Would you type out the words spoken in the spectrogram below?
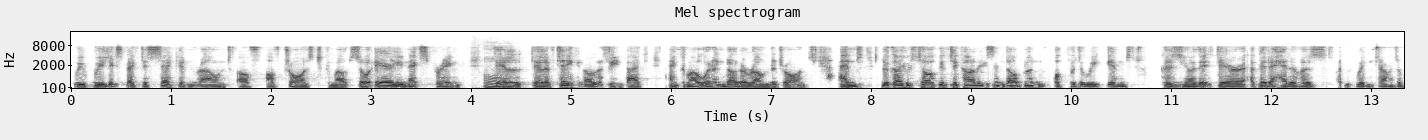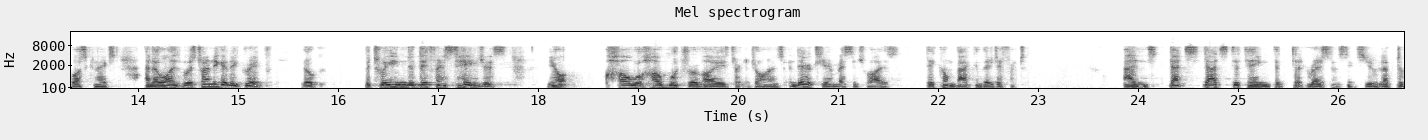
we, will expect a second round of, of drawings to come out. So early next spring, oh. they'll they'll have taken all the feedback and come out with another round of drawings. And look, I was talking to colleagues in Dublin up for the weekend because you know they, are a bit ahead of us in terms of bus connects, and I was, was trying to get a grip. Look, between the different stages, you know, how how much revised are the drawings? And their clear message was they come back and they're different. And that's that's the thing that, that residents need to do. Like the,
